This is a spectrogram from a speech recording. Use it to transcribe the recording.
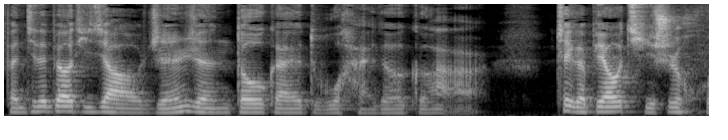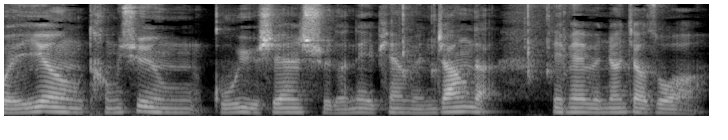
本期的标题叫“人人都该读海德格尔”，这个标题是回应腾讯古语实验室的那篇文章的。那篇文章叫做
